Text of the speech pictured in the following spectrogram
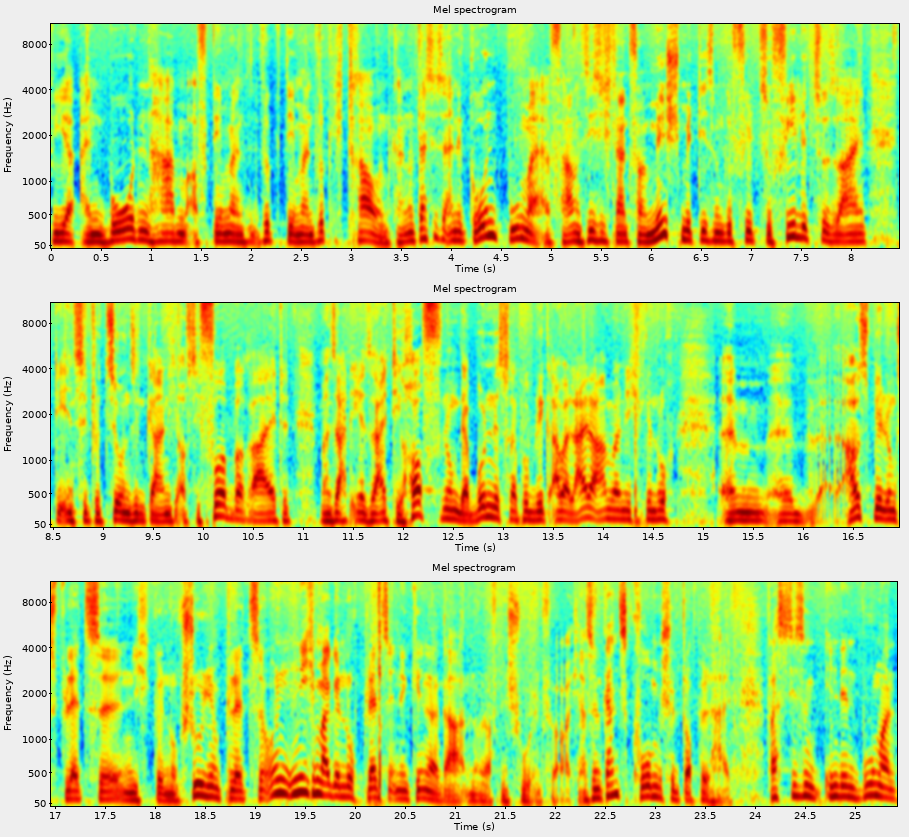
wir einen Boden haben, auf dem man, dem man wirklich trauen kann. Und das ist eine Grund-Boomer-Erfahrung, die sich dann vermischt mit diesem Gefühl, zu viele zu sein. Die Institutionen sind gar nicht auf sie vorbereitet. Man sagt, ihr seid die Hoffnung der Bundesrepublik, aber leider haben wir nicht genug ähm, äh, Ausbildungsplätze, nicht genug Studienplätze und nicht mal genug Plätze in den Kindergarten und auf den Schulen für euch. Also eine ganz komische Doppelheit. Was diesen, in den Boomern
